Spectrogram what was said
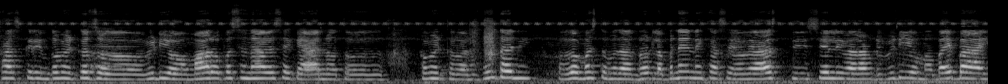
ખાસ કરીને કમેન્ટ કરજો. વીડિયો મારો પસંદ આવે છે કે આનો તો કમેન્ટ કરવાનું ભૂલતા નહીં. હવે મસ્ત મજાના રોટલા બનાવી નાખ્યા છે. હવે આજથી છેલ્લી વાર આપણે વિડીયોમાં. બાય બાય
